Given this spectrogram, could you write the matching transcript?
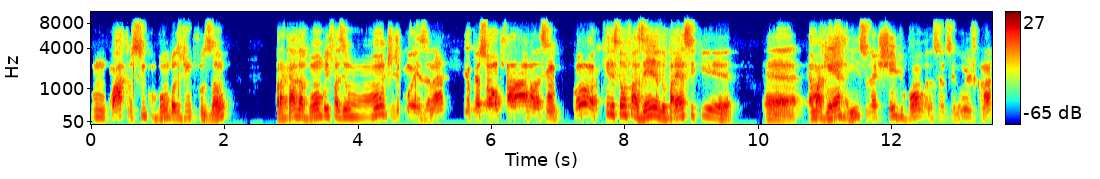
com quatro, cinco bombas de infusão para cada bomba e fazia um monte de coisa, né? E o pessoal falava assim: oh, o que eles estão fazendo? Parece que é, é, uma guerra isso, né? Cheio de bomba no centro cirúrgico, né?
